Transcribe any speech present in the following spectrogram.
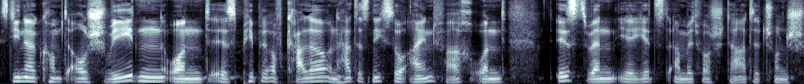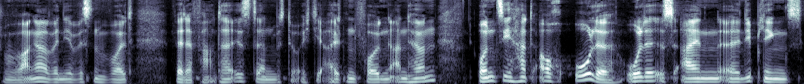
Stina kommt aus Schweden und ist People of Color und hat es nicht so einfach und ist, wenn ihr jetzt am Mittwoch startet, schon schwanger. Wenn ihr wissen wollt, wer der Vater ist, dann müsst ihr euch die alten Folgen anhören. Und sie hat auch Ole. Ole ist ein äh, Lieblings,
